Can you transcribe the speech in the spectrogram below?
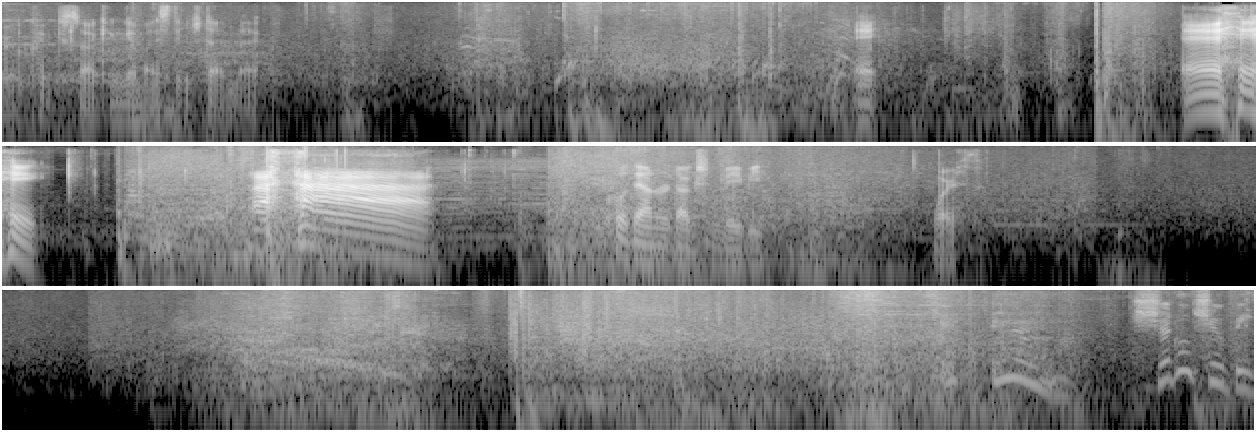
real quick so I can get my stage dive back. Hey. Hey! Aha! Cooldown reduction, baby. Worth. Shouldn't you be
